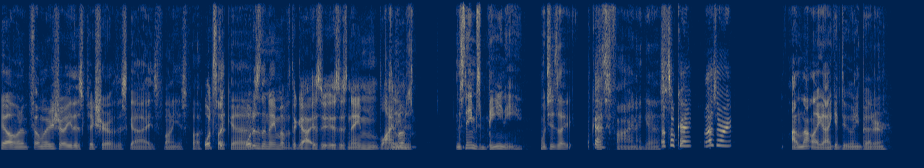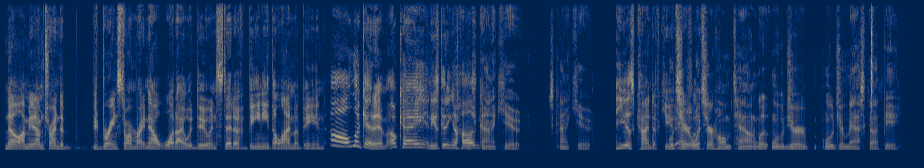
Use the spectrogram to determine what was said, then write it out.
Yeah, I'm gonna I'm gonna show you this picture of this guy. He's funny as fuck. What's It's like the, uh, what is the name of the guy? Is is his name his Lima? name is, his name's Beanie, which is like Okay. that's fine, I guess. That's okay. That's all right. I'm not like I could do any better. No, I mean I'm trying to brainstorm right now what I would do instead of Beanie the Lima Bean. Oh, look at him. Okay, and he's getting a hug. He's kind of cute. He's kind of cute. He is kind of cute. what's your actually. What's your hometown? What What would your What would your mascot be?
